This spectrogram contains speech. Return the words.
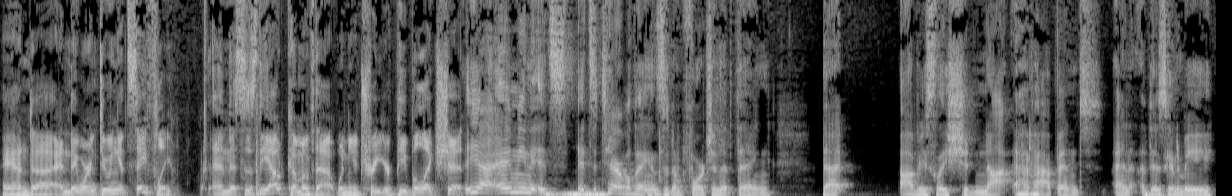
and, uh, and they weren't doing it safely. And this is the outcome of that when you treat your people like shit. Yeah, I mean it's it's a terrible thing. It's an unfortunate thing that obviously should not have happened. And there's going to be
